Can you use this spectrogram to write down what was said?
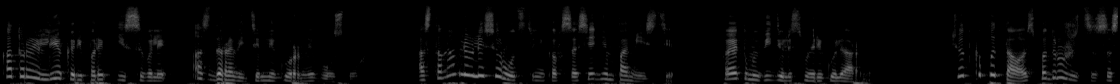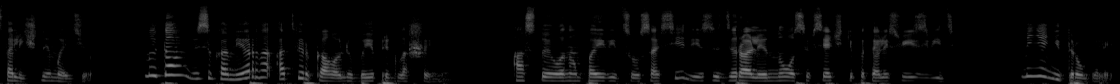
которые лекари прописывали оздоровительный горный воздух, останавливались у родственников в соседнем поместье, поэтому виделись мы регулярно. Тетка пыталась подружиться со столичной Мэдью, но и та высокомерно отвергала любые приглашения. А стоило нам появиться у соседей, задирали нос и всячески пытались уязвить. Меня не трогали.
